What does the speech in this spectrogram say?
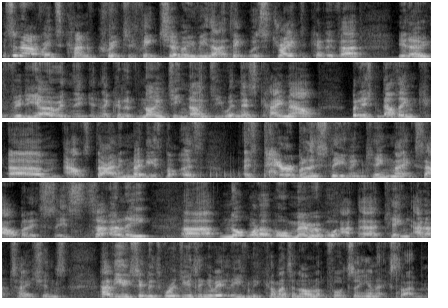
It's an average kind of creature feature movie that I think was straight to kind of, uh, you know, video in the in the kind of 1990 when this came out. But it's nothing um, outstanding. Maybe it's not as as terrible as Stephen King makes out, but it's it's certainly uh, not one of the more memorable uh, uh King adaptations. Have you seen it? What do you think of it? Leave me a comment and I'll look forward to seeing you next time.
